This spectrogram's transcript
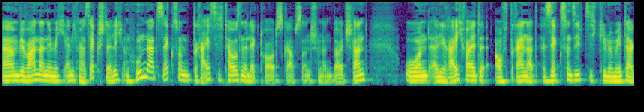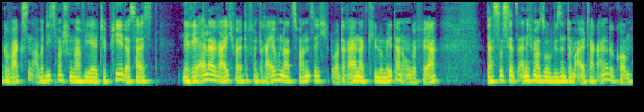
Ähm, wir waren dann nämlich endlich mal sechsstellig und 136.000 Elektroautos gab es dann schon in Deutschland. Und äh, die Reichweite auf 376 Kilometer gewachsen, aber diesmal schon nach WLTP. Das heißt, eine reelle Reichweite von 320 oder 300 Kilometern ungefähr. Das ist jetzt eigentlich mal so, wir sind im Alltag angekommen.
